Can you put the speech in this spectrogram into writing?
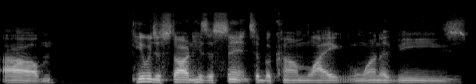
um he was just starting his ascent to become like one of these,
